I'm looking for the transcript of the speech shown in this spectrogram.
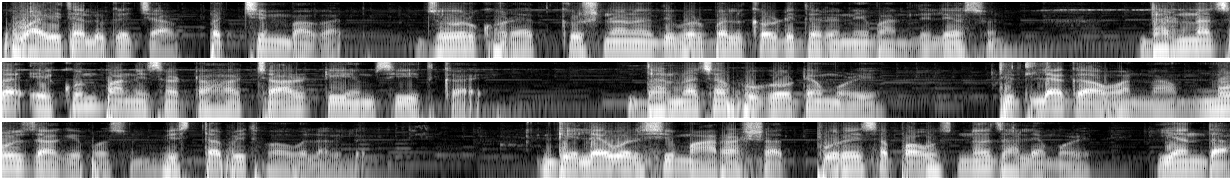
वाई तालुक्याच्या पश्चिम भागात जोर खोऱ्यात कृष्णा नदीवर बलकवडी धरणे बांधलेले असून धरणाचा एकूण पाणीसाठा हा चार टी एम सी इतका आहे. धरणाच्या फुगवट्यामुळे तिथल्या गावांना मूळ जागेपासून विस्थापित व्हावं लागलं. गेल्या वर्षी महाराष्ट्रात पुरेसा पाऊस न झाल्यामुळे यंदा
